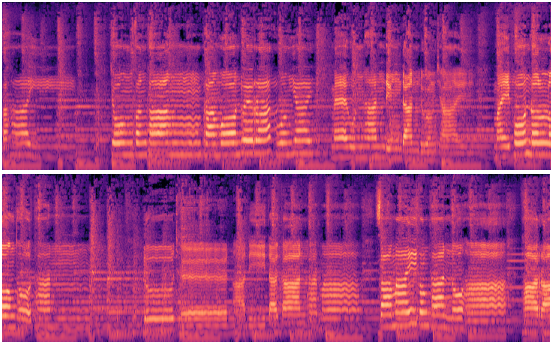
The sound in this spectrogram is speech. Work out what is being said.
สายจงฟังคำพรามวอนด้วยรักห่วงใยแม่หุ่นหันดึงดันดวงใจ ไม่พ้นดนลงโทษทัน ดูเถิดอดีตการผ่านมา สมัยของท่านโนหา ทารา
